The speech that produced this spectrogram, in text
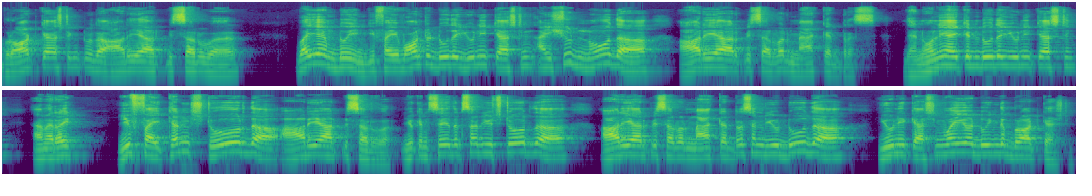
broadcasting to the RARP server, why I am doing? If I want to do the unicasting, I should know the RARP server MAC address. Then only I can do the unicasting. Am I right? If I can store the RARP server, you can say that sir you store the RARP server MAC address and you do the unicasting. Why you are doing the broadcasting?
